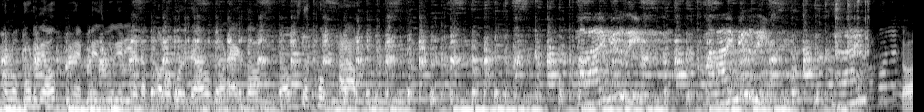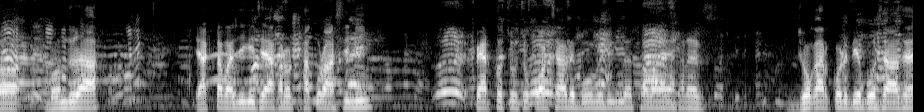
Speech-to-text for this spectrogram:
ফলো করে দাও ফেসবুকের ইয়েটা ফলো করে দাও মানে একদম অবস্থা খুব খারাপ। তো বন্ধুরা, একটা বাজে গেছে, এখনও ঠাকুর আসেনি। পেট তো চোচো করছে, আর বউ বেটিগুলো সবাই এখানে জোগাড় করে দিয়ে বসে আছে।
